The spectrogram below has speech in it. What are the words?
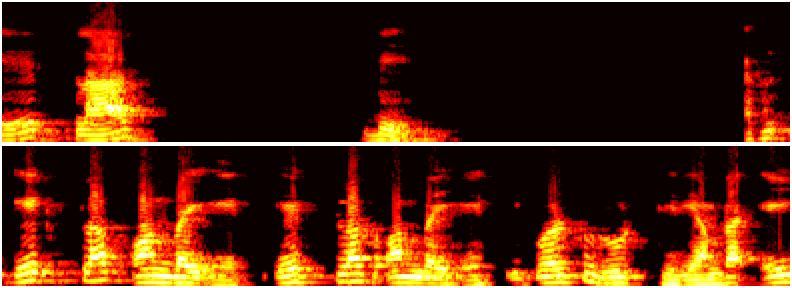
a plus b এখন x plus one by x x plus one by x equal to root three আমরা এই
